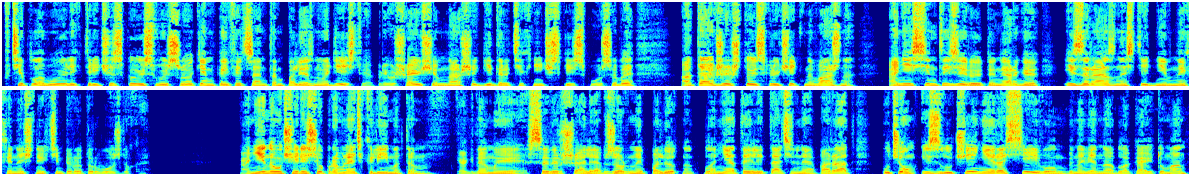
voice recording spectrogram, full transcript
в тепловую электрическую с высоким коэффициентом полезного действия, превышающим наши гидротехнические способы, а также, что исключительно важно, они синтезируют энергию из разности дневных и ночных температур воздуха. Они научились управлять климатом. Когда мы совершали обзорный полет над планетой, летательный аппарат путем излучения рассеивал мгновенно облака и туман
